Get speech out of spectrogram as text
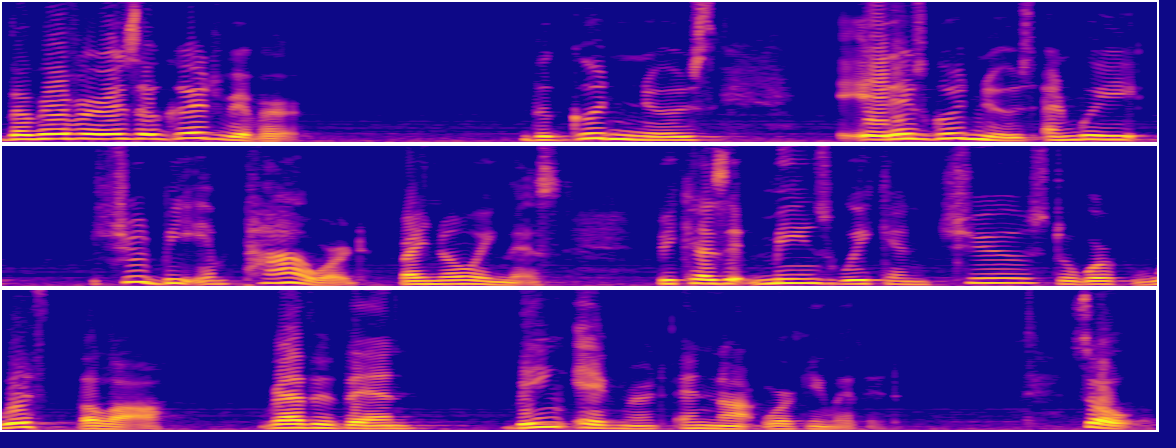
The river is a good river. The good news, it is good news, and we should be empowered by knowing this because it means we can choose to work with the law rather than being ignorant and not working with it. So,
